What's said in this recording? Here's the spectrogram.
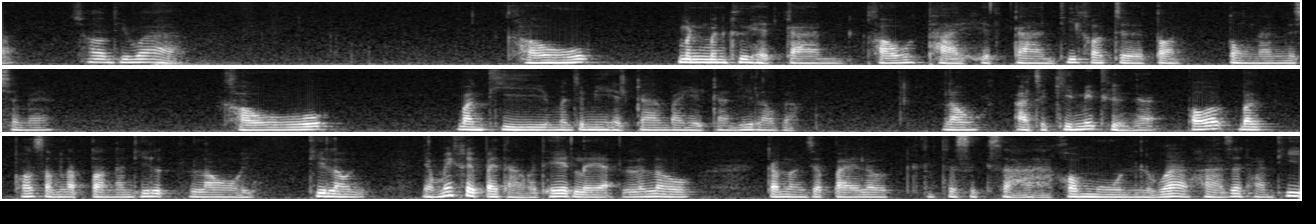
อะชอบที่ว่าเขามันมันคือเหตุการณ์เขาถ่ายเหตุการณ์ที่เขาเจอตอนตรงนั้นใช่ไหมเขาบางทีมันจะมีเหตุการณ์บางเหตุการณ์ที่เราแบบ เราอาจจะคิดไม่ถึงอะเพราะว่าเพราะสำหรับตอนนั้นที่เราที่เรา ยังไม่เคยไปต่างประเทศเลยอะแล้วเรากำลังจะไปเราจะศึกษาหาข้อมูลหรือว่าหาสถานที่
